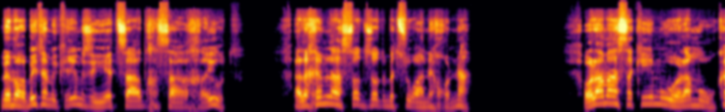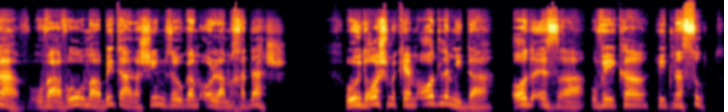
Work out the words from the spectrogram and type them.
במרבית המקרים זה יהיה צעד חסר אחריות. עליכם לעשות זאת בצורה נכונה. עולם העסקים הוא עולם מורכב, ובעבור מרבית האנשים זהו גם עולם חדש. הוא ידרוש מכם עוד למידה, עוד עזרה, ובעיקר התנסות.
